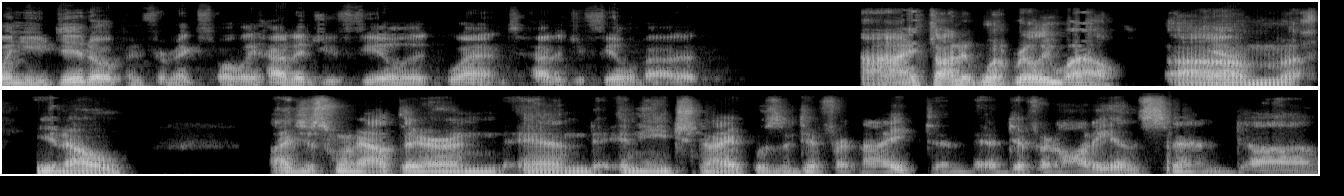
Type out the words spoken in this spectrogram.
when you did open for Mick Foley, how did you feel it went? How did you feel about it? I thought it went really well. Um, yeah. You know, I just went out there and and and each night was a different night and a different audience and uh,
